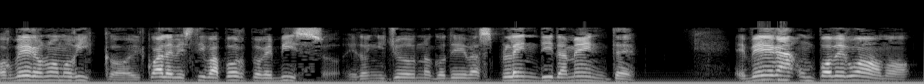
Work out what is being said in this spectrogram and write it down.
Orvero un uomo ricco, il quale vestiva porpora e bisso ed ogni giorno godeva splendidamente. E v'era un pover'uomo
